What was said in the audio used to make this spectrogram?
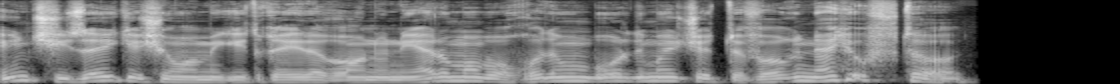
این چیزایی که شما میگید غیر قانونیه رو ما با خودمون بردیم و هیچ اتفاقی نیفتاد.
